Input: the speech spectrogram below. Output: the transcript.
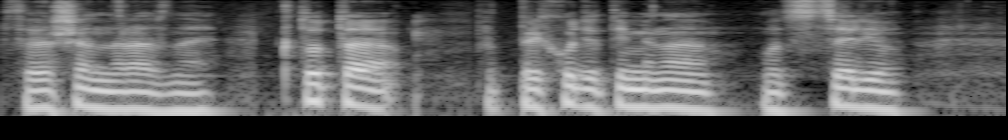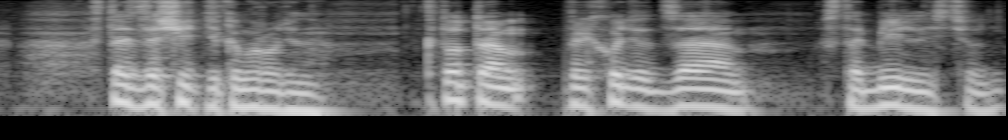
совершенно разная. Кто-то приходит именно вот с целью стать защитником Родины. Кто-то приходит за стабильностью.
